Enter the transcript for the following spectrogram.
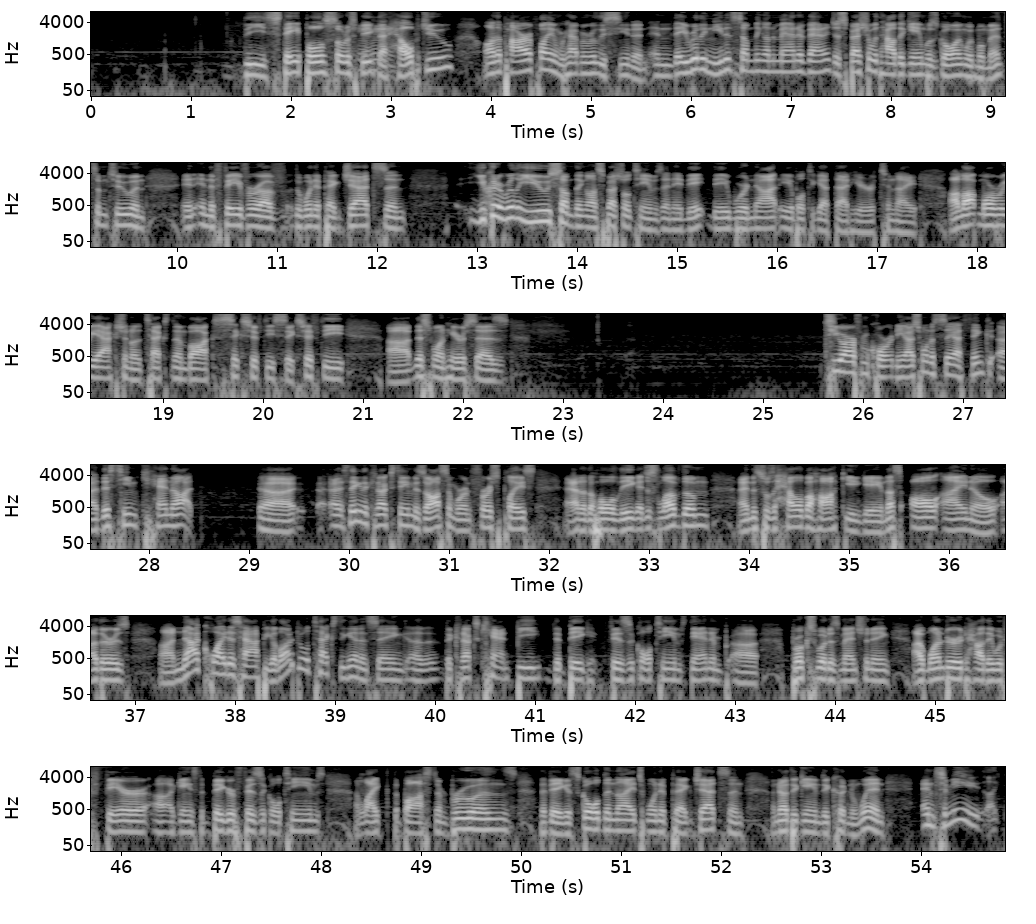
the staples, so to speak, that helped you on the power play, and we haven't really seen it. And they really needed something on the man advantage, especially with how the game was going with momentum too, and in, in the favor of the Winnipeg Jets. And you could have really used something on special teams, and they, they were not able to get that here tonight. A lot more reaction on the text inbox 650, 650. Uh, this one here says. TR from Courtenay. I just want to say I think uh, this team cannot uh, I think the Canucks team is awesome. We're in first place out of the whole league. I just love them, and this was a hell of a hockey game. That's all I know. Others uh, not quite as happy. A lot of people texting in and saying uh, the Canucks can't beat the big physical teams. Dan and uh, Brookswood is mentioning. I wondered how they would fare uh, against the bigger physical teams like the Boston Bruins, the Vegas Golden Knights, Winnipeg Jets, and another game they couldn't win. And to me, like.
